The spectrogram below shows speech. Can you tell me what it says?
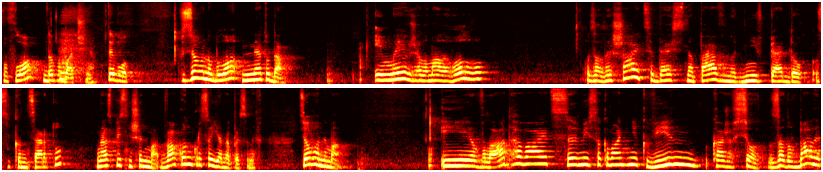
фуфло, до побачення. Типу, все воно було не туди. І ми вже ламали голову. Залишається десь, напевно, днів 5 до концерту. У нас пісні ще нема. Два конкурси є написаних. Цього нема. І Влад Гаваєць, мій сокомандник, він каже: все, задовбали,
